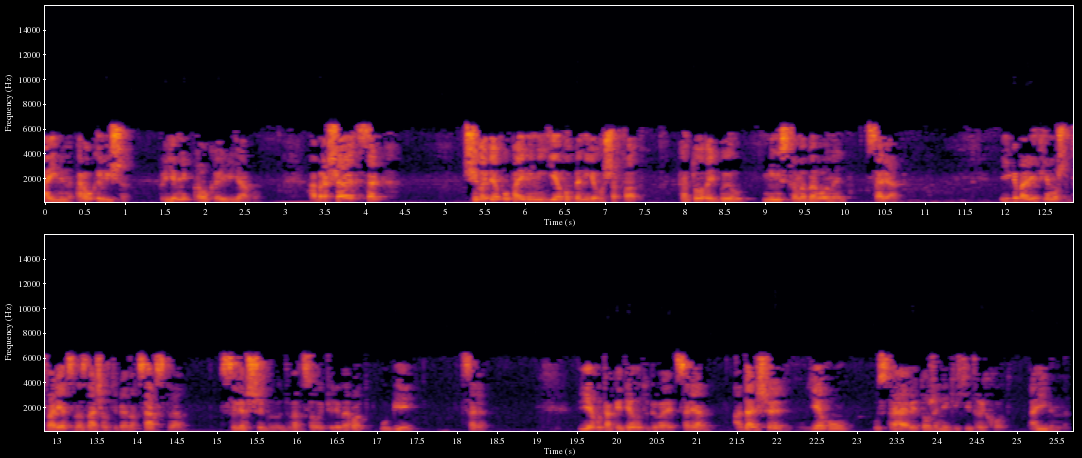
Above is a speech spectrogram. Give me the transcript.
А именно, пророк Илиша, преемник пророка Ильяву, обращается к человеку по имени Еву бен Егошафат, который был министром обороны царя. И говорит ему, что Творец назначил тебя на царство, соверши дворцовый переворот, убей царя. Егу так и делает, убивает царя. А дальше Егу устраивает тоже некий хитрый ход. А именно,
